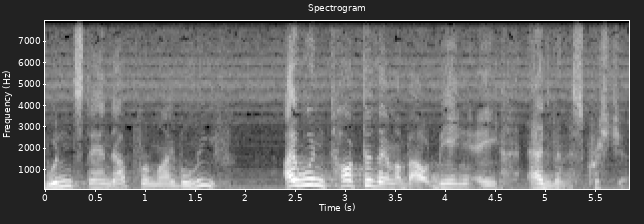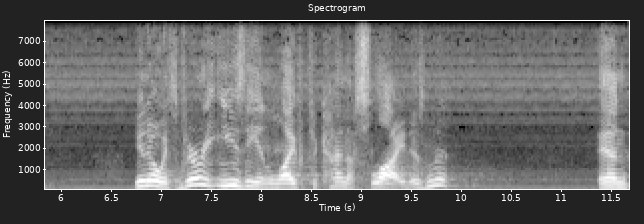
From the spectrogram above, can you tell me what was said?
wouldn't stand up for my belief. I wouldn't talk to them about being a Adventist Christian. You know, it's very easy in life to kind of slide, isn't it? And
